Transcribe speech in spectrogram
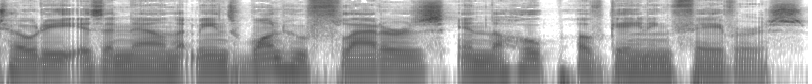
Toady is a noun that means one who flatters in the hope of gaining favors.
